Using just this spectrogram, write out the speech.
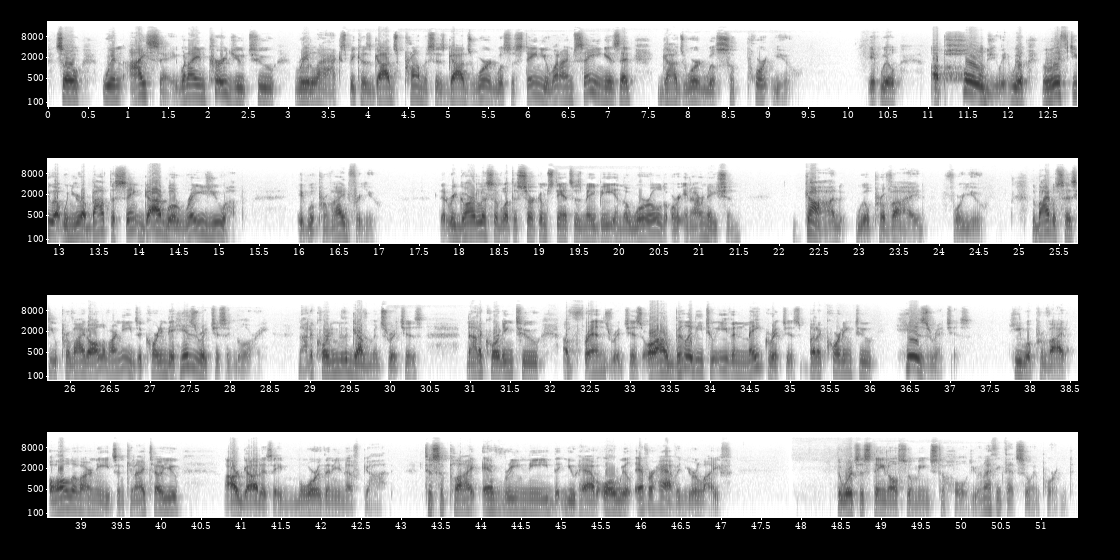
So when I say, when I encourage you to relax because God's promises, God's word will sustain you, what I'm saying is that God's word will support you. It will uphold you. It will lift you up. When you're about to sink, God will raise you up. It will provide for you. That regardless of what the circumstances may be in the world or in our nation, God will provide for you. The Bible says He will provide all of our needs according to His riches and glory not according to the government's riches, not according to a friend's riches or our ability to even make riches, but according to His riches. He will provide all of our needs. And can I tell you, our God is a more than enough God to supply every need that you have or will ever have in your life. The word sustain also means to hold you, and I think that's so important.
